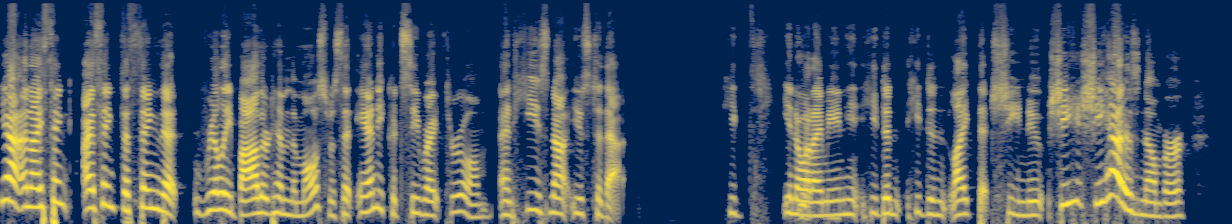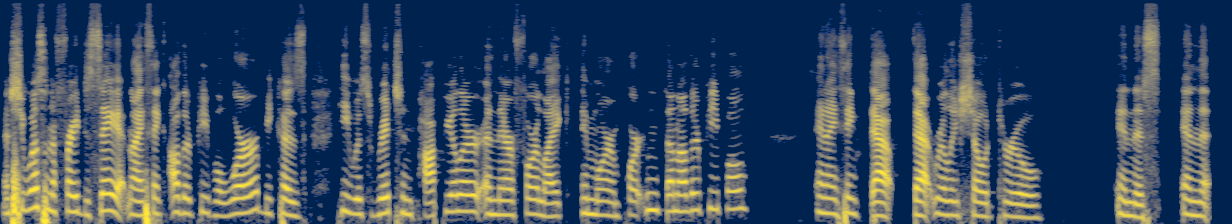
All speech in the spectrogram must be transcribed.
Yeah, and I think I think the thing that really bothered him the most was that Andy could see right through him, and he's not used to that. He, you know No. what I mean. He he didn't he didn't like that she knew she she had his number, and she wasn't afraid to say it. And I think other people were because he was rich and popular, and therefore like and more important than other people. And I think that that really showed through in this in the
